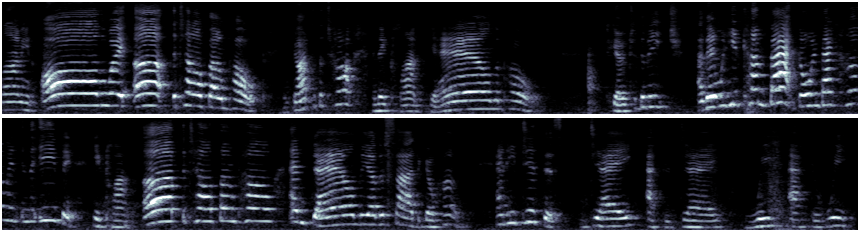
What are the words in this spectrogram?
climbing all the way up the telephone pole and got to the top and then climbed down the pole to go to the beach. And then when he'd come back, going back home in, in the evening, he'd climb up the telephone pole and down the other side to go home. And he did this day after day, week after week,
